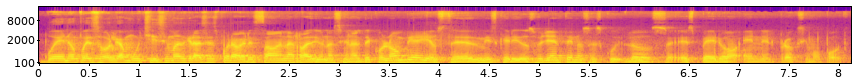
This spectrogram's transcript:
Bueno, pues Olga, muchísimas gracias por haber estado en la Radio Nacional de Colombia y a ustedes, mis queridos oyentes, los espero en el próximo podcast.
